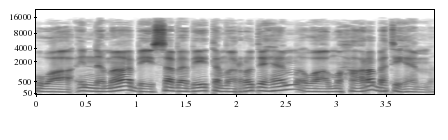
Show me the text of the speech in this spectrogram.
وإنما بسبب تمردهم ومحاربتهم.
